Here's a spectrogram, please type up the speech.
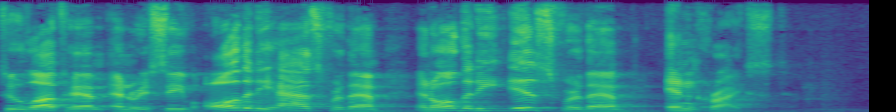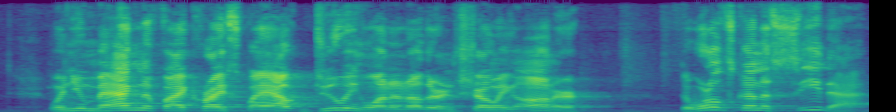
to love Him and receive all that He has for them and all that He is for them in Christ. When you magnify Christ by outdoing one another and showing honor, the world's going to see that.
